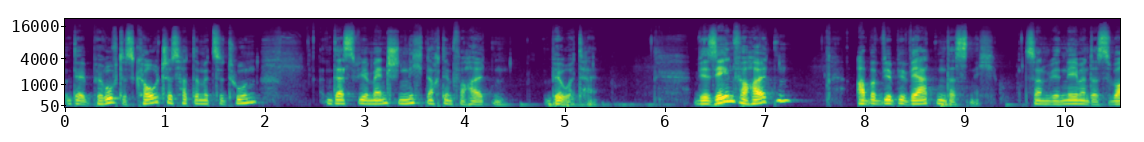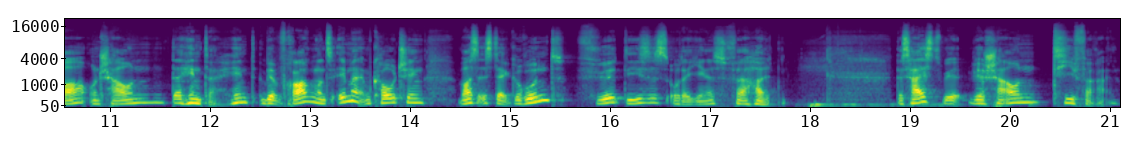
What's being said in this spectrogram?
Der Beruf des Coaches hat damit zu tun, dass wir Menschen nicht nach dem Verhalten beurteilen. Wir sehen Verhalten, aber wir bewerten das nicht sondern wir nehmen das wahr und schauen dahinter. Wir fragen uns immer im Coaching, was ist der Grund für dieses oder jenes Verhalten. Das heißt, wir, wir schauen tiefer rein.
